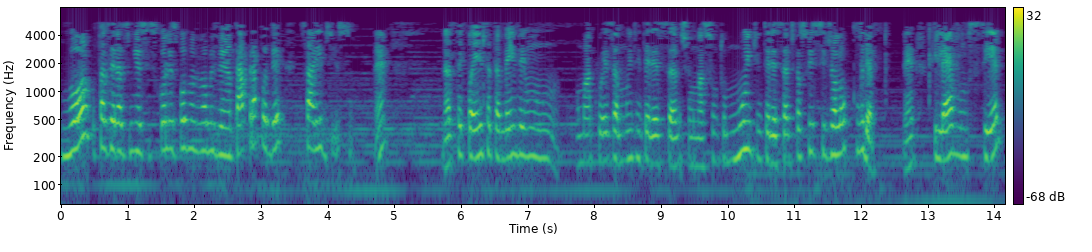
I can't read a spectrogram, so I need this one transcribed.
vou fazer as minhas escolhas, vou me movimentar para poder sair disso. Né? Na sequência, também vem um, uma coisa muito interessante, um assunto muito interessante, que é o suicídio à loucura, né? que leva um ser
